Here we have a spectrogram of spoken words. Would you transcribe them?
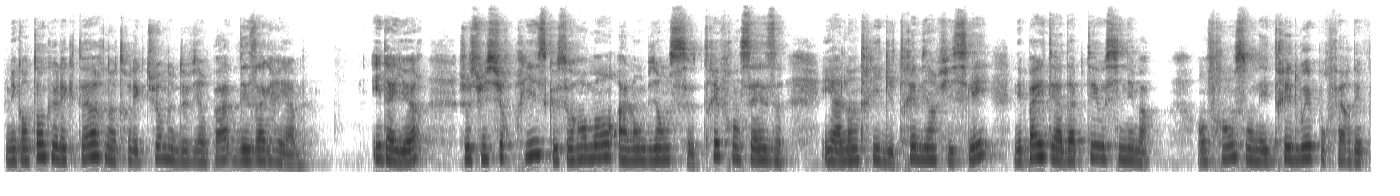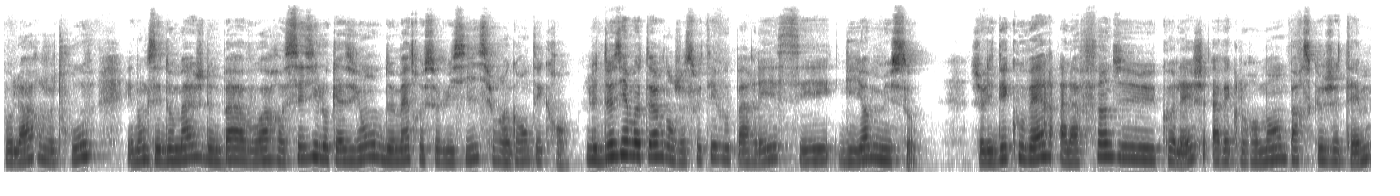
mais qu'en tant que lecteur, notre lecture ne devient pas désagréable. Et d'ailleurs, je suis surprise que ce roman à l'ambiance très française et à l'intrigue très bien ficelée n'ait pas été adapté au cinéma. En France, on est très doué pour faire des polars, je trouve, et donc c'est dommage de ne pas avoir saisi l'occasion de mettre celui-ci sur un grand écran. Le deuxième auteur dont je souhaitais vous parler, c'est Guillaume Musso. Je l'ai découvert à la fin du collège avec le roman Parce que je t'aime.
